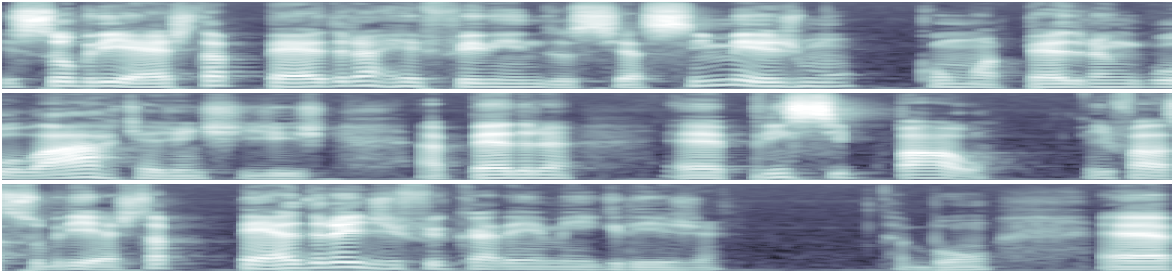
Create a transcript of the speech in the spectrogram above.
E sobre esta pedra, referindo-se a si mesmo, como uma pedra angular que a gente diz, a pedra é, principal. Ele fala: Sobre esta pedra edificarei a minha igreja. Tá bom? É,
